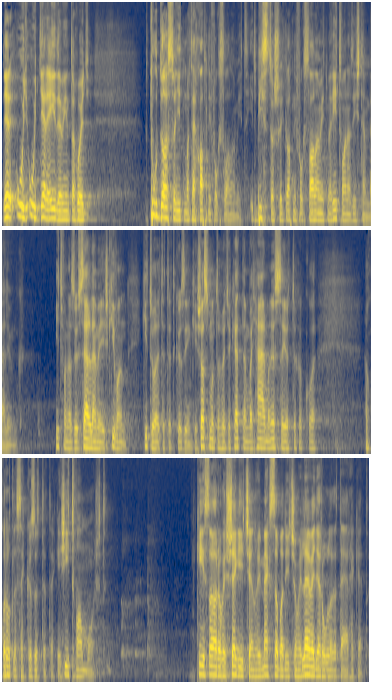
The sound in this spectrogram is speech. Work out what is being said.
Gyere, úgy, úgy gyere ide, mint ahogy tudd azt, hogy itt ma te kapni fogsz valamit. Itt biztos, hogy kapni fogsz valamit, mert itt van az Isten velünk. Itt van az ő szelleme, és ki van kitöltetett közénk. És azt mondta, hogy ha ketten vagy hárman összejöttök, akkor, akkor ott leszek közöttetek. És itt van most. Kész arra, hogy segítsen, hogy megszabadítson, hogy levegye rólad a terheket.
